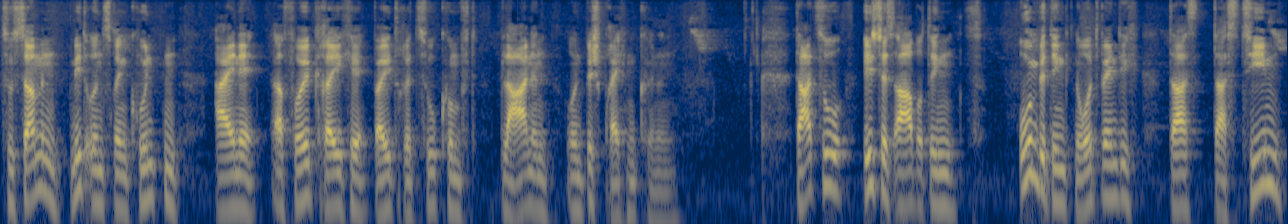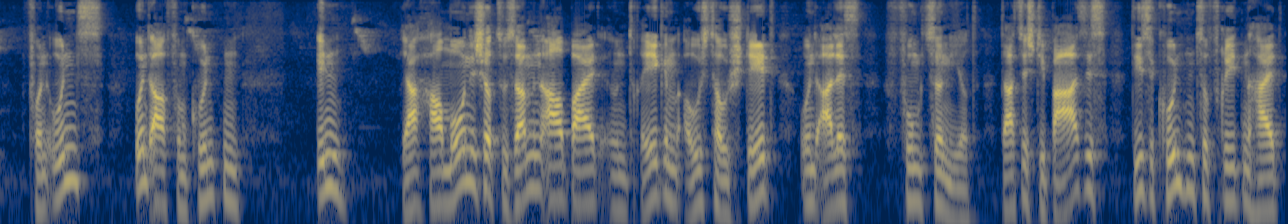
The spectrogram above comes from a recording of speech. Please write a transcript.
zusammen mit unseren Kunden eine erfolgreiche weitere Zukunft planen und besprechen können. Dazu ist es allerdings unbedingt notwendig, dass das Team von uns und auch vom Kunden in ja, harmonischer Zusammenarbeit und regem Austausch steht und alles funktioniert. Das ist die Basis. Diese Kundenzufriedenheit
